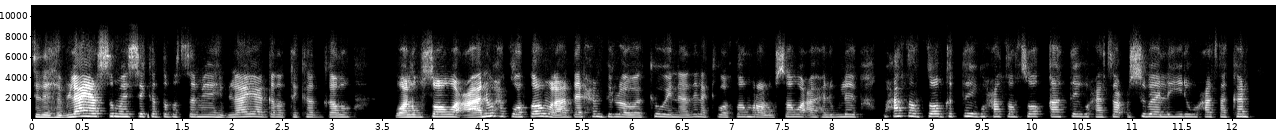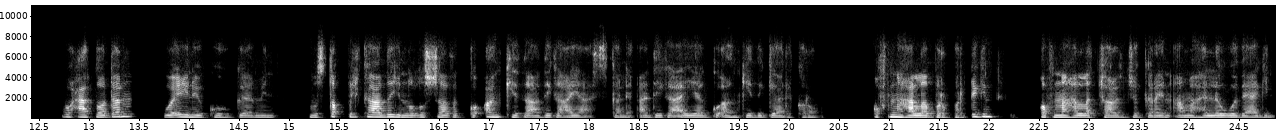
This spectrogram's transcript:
sida hiblaayaa samaysay ka daba sameeya hiblaayaa gadatay ka gado waa lagu soo wacaa. Ani waxaas waa soo hadda alxamdulilah waa ka weynaaday laakiin waa soo mara lagu soo waca waxaa lagu leeyahay waxaasaan soo gatay waxaasaan soo qaatay waxaasaa cusubaa la yidhi waxaasaa kan waxaasoo dhan waa inay ku hogaamin mustaqbalkaada iyo noloshaada go'aankeeda adiga ayaa iskale adiga ayaa go'aankeeda gaari karo. Qofna ha la barbardhigin qofna ha la challenge garayn ama ha la wadaagin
